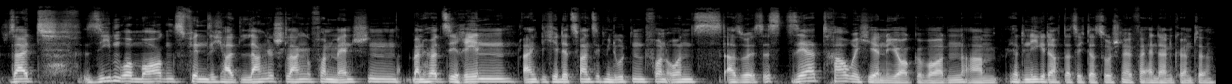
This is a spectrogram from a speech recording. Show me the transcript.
seit 7 Uhr morgens finden sich halt lange Schlangen von Menschen. Man hört Sirenen eigentlich jede 20 Minuten von uns. Also es ist sehr traurig hier in New York geworden. Ähm, ich hätte nie gedacht, dass sich das so schnell verändern könnte.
